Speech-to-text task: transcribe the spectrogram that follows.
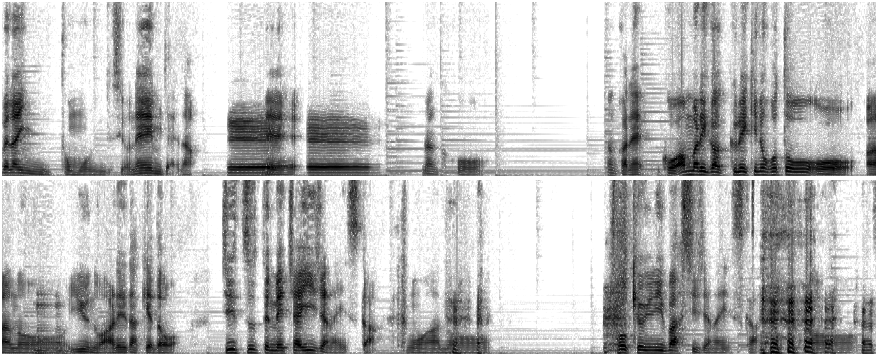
べないと思うんですよね、みたいな。えー、えなんかこう、なんかね、こう、あんまり学歴のことを、あの、うんうん言うのはあれだけど、G2 ってめちゃいいじゃないですか。もうあの、東京 University じゃないですか。あのー、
